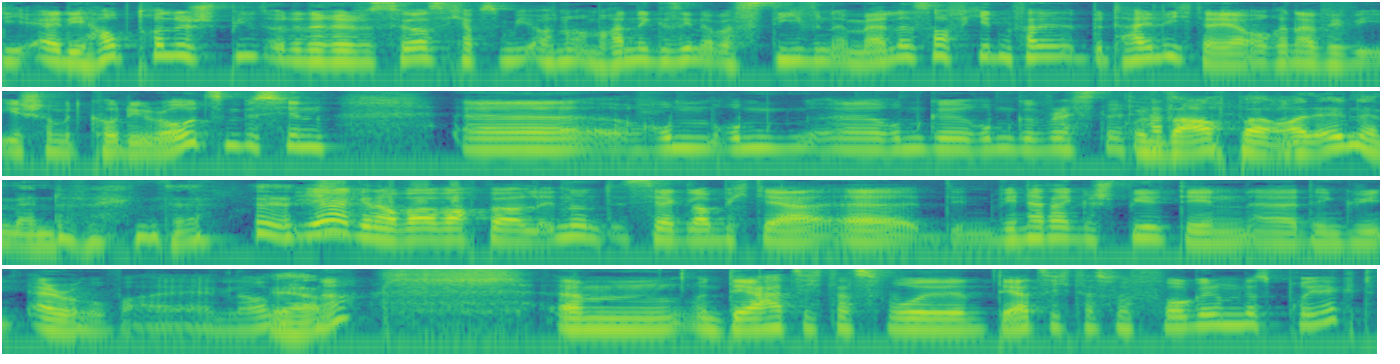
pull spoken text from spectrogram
die er die Hauptrolle spielt oder der Regisseur, ich habe es nämlich auch nur am Rande gesehen, aber Stephen Amell ist auf jeden Fall beteiligt, der ja auch in der WWE schon mit Cody Rhodes ein bisschen äh, rum, rum, äh, rumge, rumgewrestelt und hat. Und war auch bei All In im Endeffekt, ne? Ja, genau, war, war auch bei All In und ist ja, glaube ich, der, äh, den, wen hat er gespielt? Den, äh, den Green Arrow war er, glaube ich, ja. ne? Ähm, und der hat sich das wohl, der hat sich das wohl vorgenommen, das Projekt.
